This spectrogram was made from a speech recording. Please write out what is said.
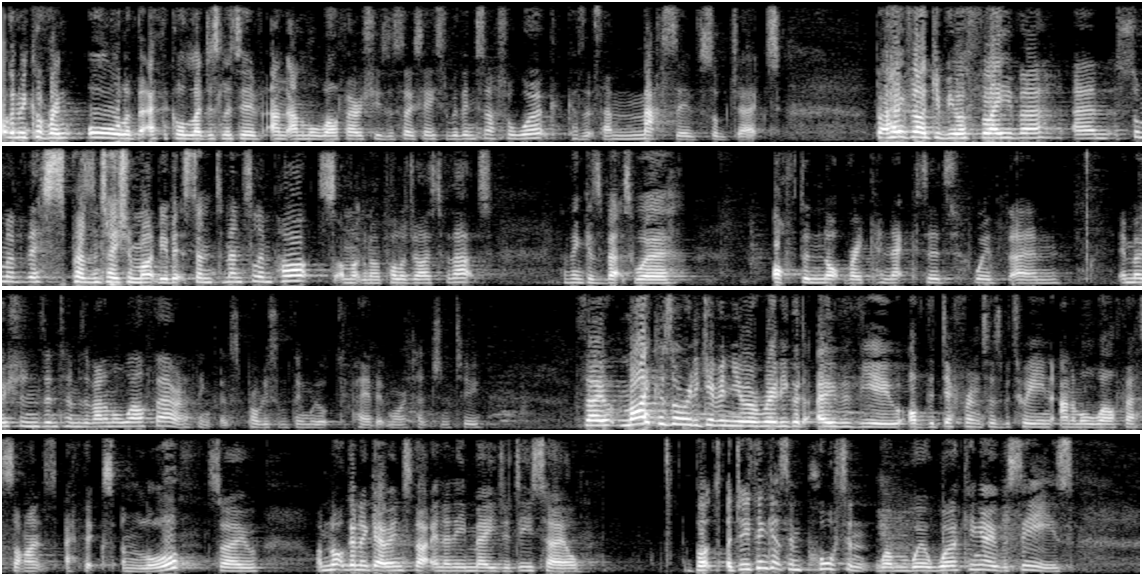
going to be covering all of the ethical, legislative, and animal welfare issues associated with international work because it's a massive subject. But hopefully I'll give you a flavour. Um, some of this presentation might be a bit sentimental in parts. I'm not going to apologise for that. I think as vets we're often not very connected with um, emotions in terms of animal welfare, and I think that's probably something we ought to pay a bit more attention to. So Mike has already given you a really good overview of the differences between animal welfare science, ethics, and law. So I'm not going to go into that in any major detail. But I do think it's important when we're working overseas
